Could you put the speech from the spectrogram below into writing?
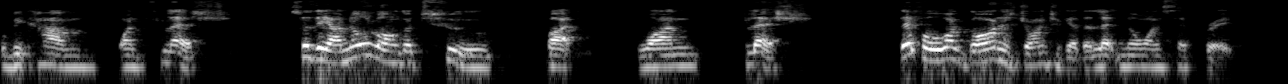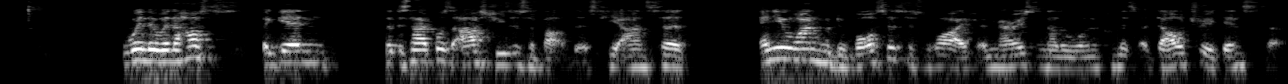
will become one flesh. So they are no longer two, but one flesh. Therefore, what God has joined together, let no one separate. When they were in the house again, the disciples asked Jesus about this. He answered, anyone who divorces his wife and marries another woman commits adultery against her.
